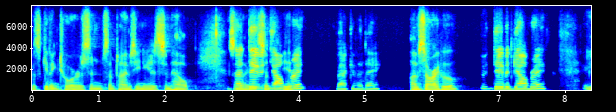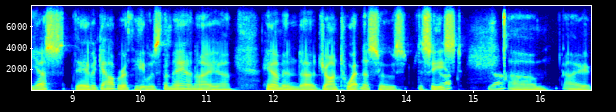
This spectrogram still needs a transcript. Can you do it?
was giving tours and sometimes he needed some help. Is that uh, David some, Galbraith back in the day? I'm sorry, who? David Galbraith. Yes, David Galbraith. He was the man. I, uh, him and uh, John Tvedtnes, who's deceased. Yeah. yeah. Um, I,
